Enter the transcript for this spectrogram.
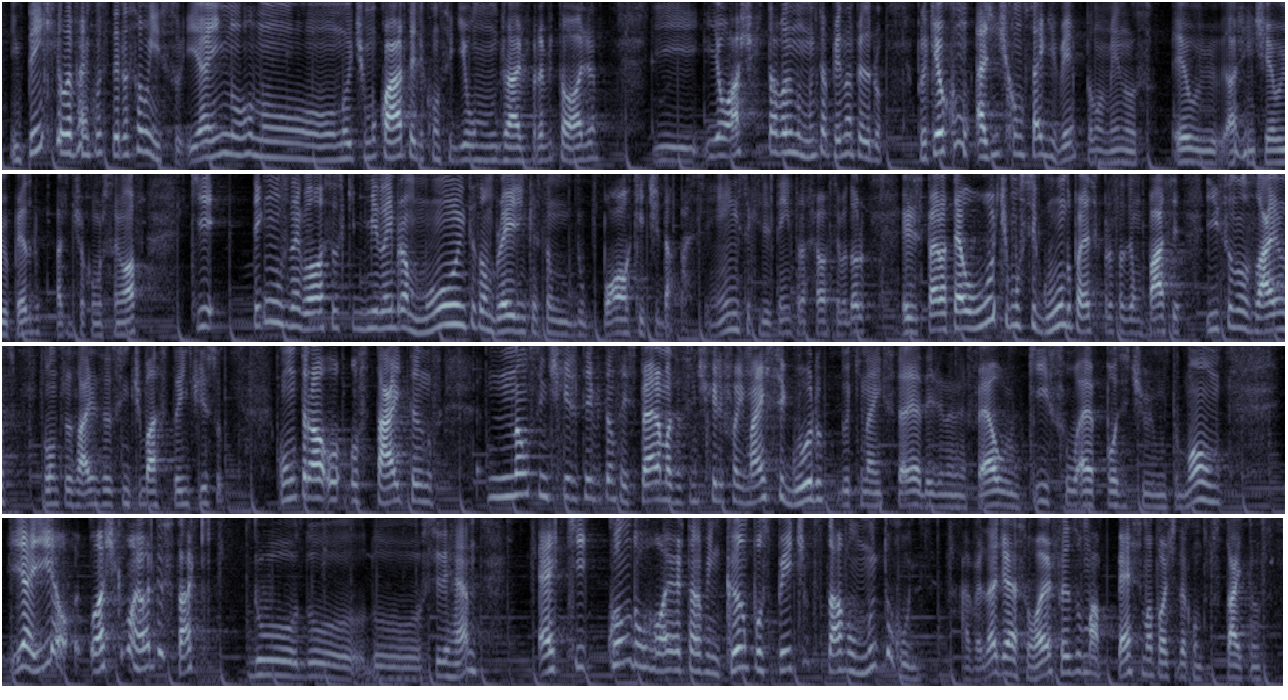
E tem que levar em consideração isso. E aí no, no, no último quarto ele conseguiu um drive para vitória. E, e, eu acho que tá valendo muito a pena, Pedro. Porque eu, a gente consegue ver, pelo menos eu, a gente, eu e o Pedro, a gente já conversou em off, que tem uns negócios que me lembram muito Tom Brady em questão do pocket, da paciência que ele tem para achar o recebedor. Ele espera até o último segundo, parece que para fazer um passe. E isso nos Lions, contra os Lions eu senti bastante isso. Contra o, os Titans, não senti que ele teve tanta espera, mas eu senti que ele foi mais seguro do que na estreia dele na NFL, que isso é positivo e muito bom. E aí, eu, eu acho que o maior destaque do, do, do Ham é que quando o Royer estava em campo, os Patriots estavam muito ruins. A verdade é essa, o Royer fez uma péssima partida contra os Titans.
